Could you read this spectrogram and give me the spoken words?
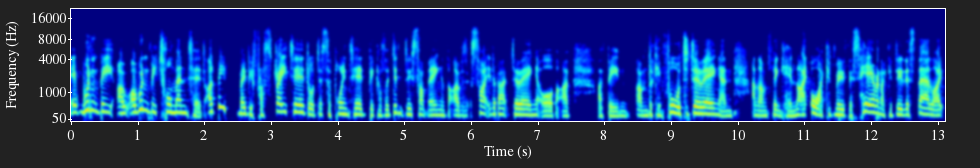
it wouldn't be I, I, wouldn't be tormented i'd be maybe frustrated or disappointed because i didn't do something that i was excited about doing or that i've i've been i'm looking forward to doing and and i'm thinking like oh i could move this here and i could do this there like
